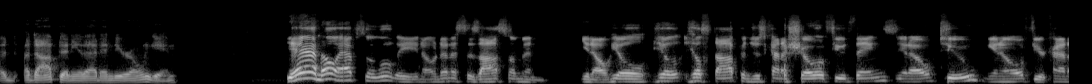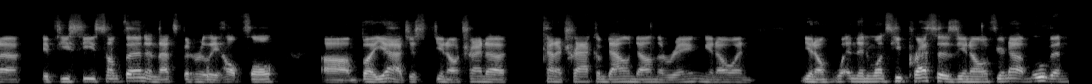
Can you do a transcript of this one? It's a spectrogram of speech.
ad- adopt any of that into your own game? Yeah no absolutely. You know dennis is awesome and you know he'll he'll he'll stop and just kind of show a few things you know too you know if you're kind of if you see something and that's been really helpful. Um, but yeah just you know trying to kind of track him down down the ring you know and you know and then once he presses you know if you're not moving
